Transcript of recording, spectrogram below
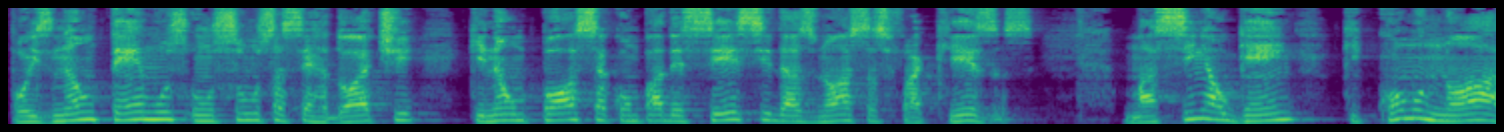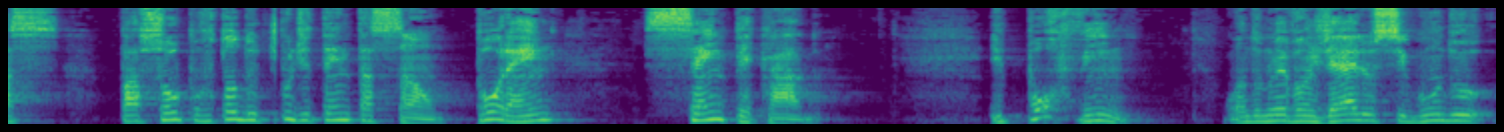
pois não temos um sumo sacerdote que não possa compadecer-se das nossas fraquezas, mas sim alguém que, como nós, passou por todo tipo de tentação, porém sem pecado. E por fim, quando no Evangelho segundo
